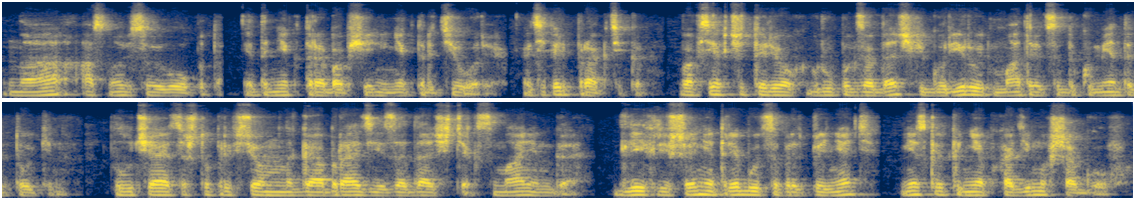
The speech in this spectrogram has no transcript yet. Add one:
на основе своего опыта. Это некоторое обобщение, некоторая теория. А теперь практика. Во всех четырех группах задач фигурирует матрица документы токены. Получается, что при всем многообразии задач текст-майнинга для их решения требуется предпринять несколько необходимых шагов,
